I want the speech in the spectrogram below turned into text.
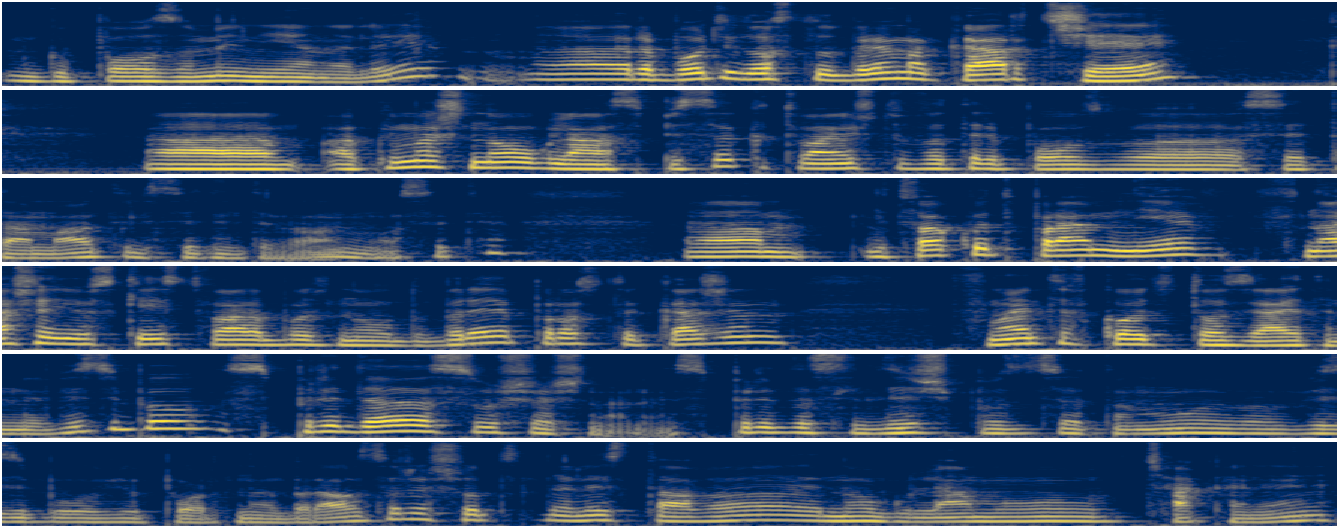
го ползваме ние, нали? А, работи доста добре, макар че а, ако имаш много голям списък, това нещо вътре ползва set timeout или set интервал, не мога сетя. И това, което правим ние, в нашия use case това работи много добре, е просто да кажем, в момента в който този айтем е visible, спри да слушаш, нали? спри да следиш позицията му в visible viewport на браузъра, защото нали, става едно голямо чакане.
